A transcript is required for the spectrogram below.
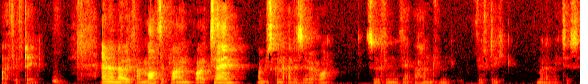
by 15. And I know if I'm multiplying by 10, I'm just going to add a 0 on. So we can get 150 millimetres.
